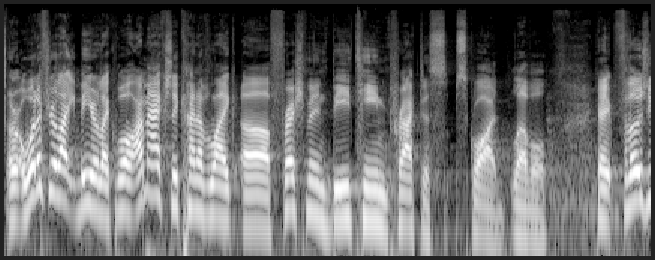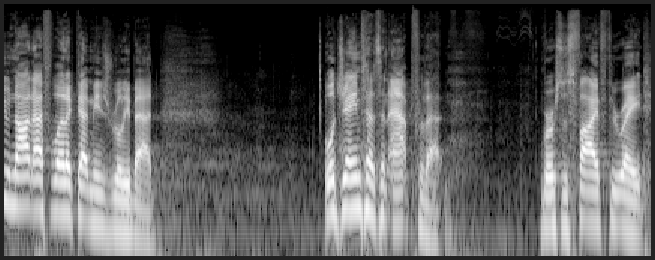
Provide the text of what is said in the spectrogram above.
Or what if you're like me, you're like, well, I'm actually kind of like a freshman B team practice squad level. Okay, for those of you not athletic, that means really bad. Well, James has an app for that. Verses 5 through 8.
